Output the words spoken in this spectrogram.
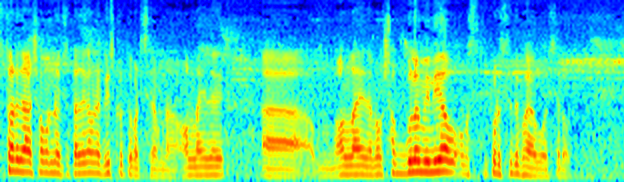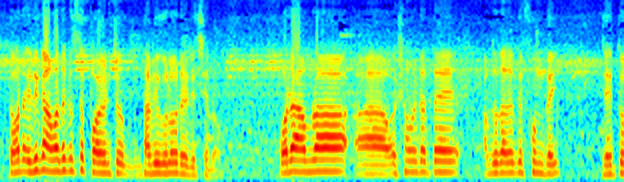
স্তরে যারা সমন্বয় হচ্ছে তাদেরকে আমরা রিচ করতে পারছিলাম না। অনলাইনে অনলাইন এবং সবগুলো মিলিয়ে অবস্থা, পরিস্থিতি ভয়াবহ ছিল। তখন এদিকে আমাদের কাছে পয়েন্ট দাবিগুলো রেডি ছিল। পরে আমরা ওই সময়টাতে আব্দুল কাদেরকে ফোন দিই, যেহেতু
